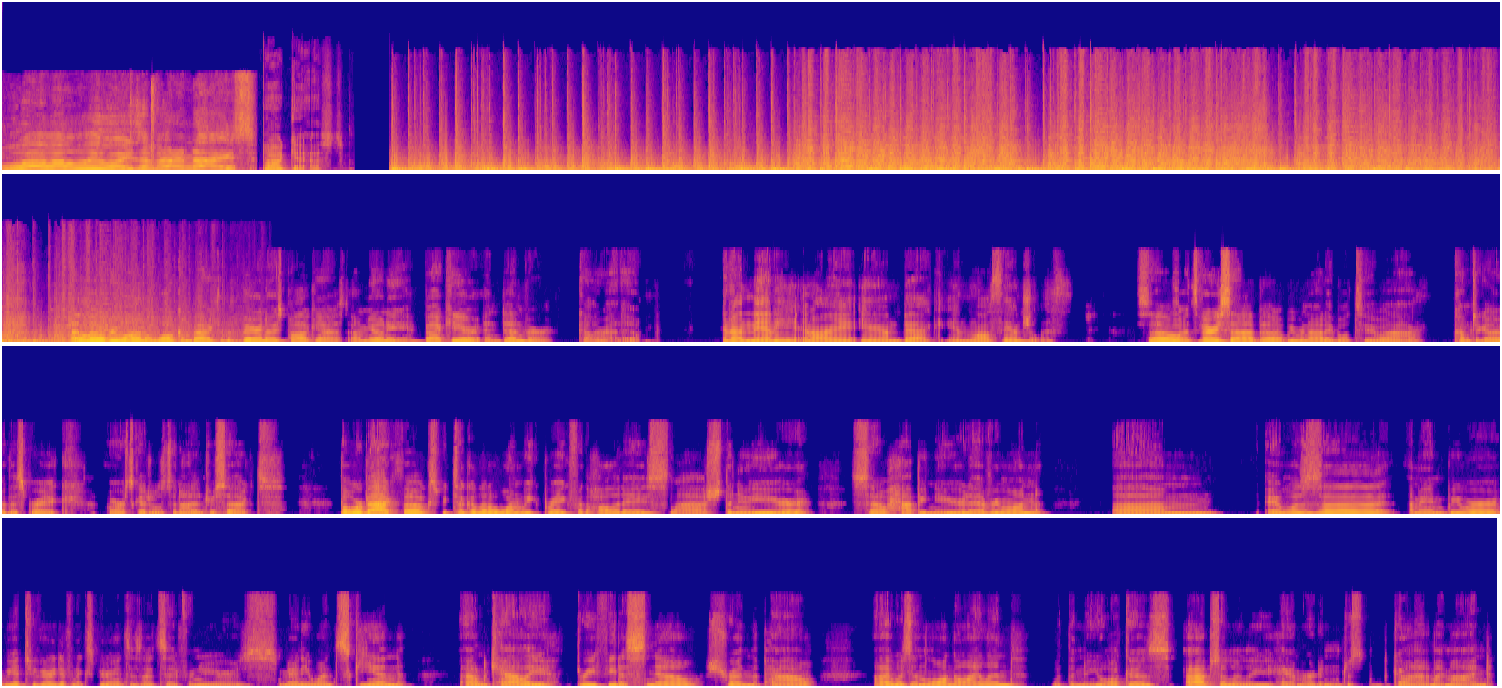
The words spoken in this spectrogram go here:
Wow, wow, wow, it's a very nice. podcast. Hello, everyone, and welcome back to the Very Nice Podcast. I'm Yoni, back here in Denver, Colorado. And I'm Manny, and I am back in Los Angeles. So it's very sad, but we were not able to uh, come together this break. Our schedules did not intersect. But we're back, folks. We took a little one week break for the holidays slash the new year. So happy new year to everyone. Um it was uh I mean, we were we had two very different experiences, I'd say, for New Year's. Manny went skiing out in Cali, three feet of snow, shredding the pow. I was in Long Island with the New Yorkers, absolutely hammered and just gone out of my mind.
